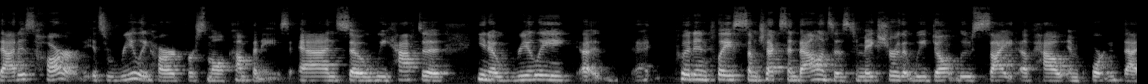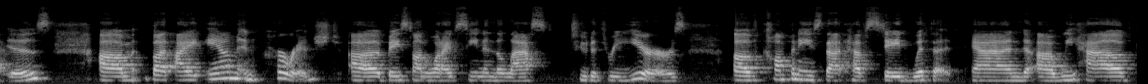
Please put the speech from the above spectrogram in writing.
that is hard. It's really hard for small companies. And so we have to, you know, really uh, put in place some checks and balances to make sure that we don't lose sight of how important that is. Um, but I am encouraged uh, based on what I've seen in the last two to three years of companies that have stayed with it. And uh, we have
